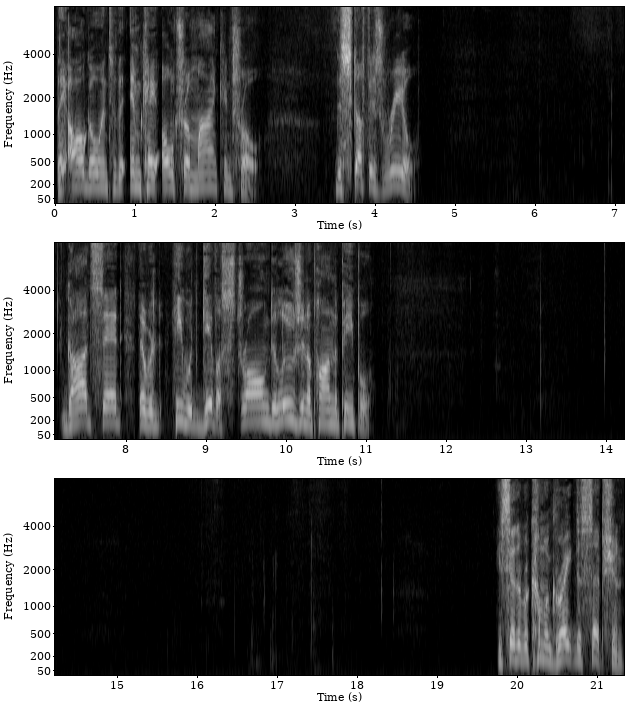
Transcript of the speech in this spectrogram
They all go into the MK Ultra mind control. This stuff is real. God said that he would give a strong delusion upon the people. He said it would come a great deception.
